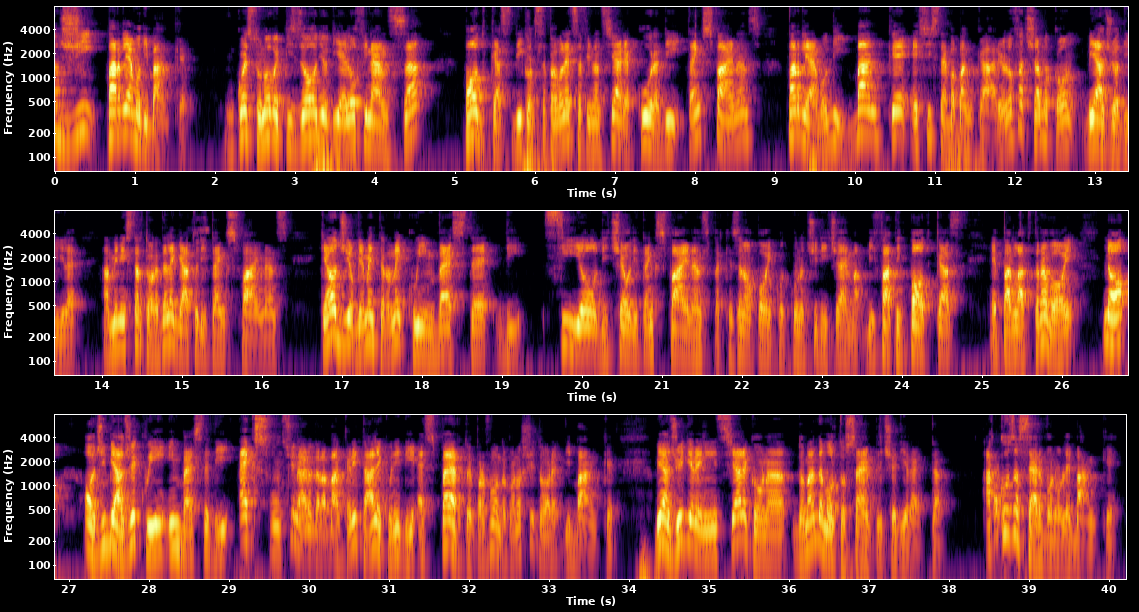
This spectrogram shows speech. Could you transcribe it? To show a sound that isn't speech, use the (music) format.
oggi parliamo di banche. In questo nuovo episodio di Hello Finanza, podcast di consapevolezza finanziaria a cura di Thanks Finance, parliamo di banche e sistema bancario. Lo facciamo con Biagio Adile, amministratore delegato di Thanks Finance, che oggi ovviamente non è qui in veste di CEO, di CEO di Thanks Finance, perché sennò poi qualcuno ci dice, eh, ma vi fate i podcast e parlate tra voi. No, Oggi Biagio è qui in veste di ex funzionario della Banca d'Italia e quindi di esperto e profondo conoscitore di banche. Biagio, io direi di iniziare con una domanda molto semplice e diretta. A cosa servono le banche?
